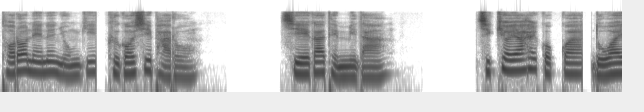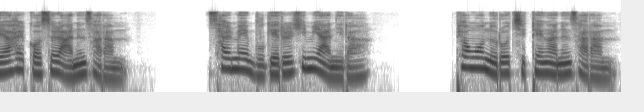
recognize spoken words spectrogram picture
덜어내는 용기, 그것이 바로 지혜가 됩니다. 지켜야 할 것과 놓아야 할 것을 아는 사람. 삶의 무게를 힘이 아니라 평온으로 지탱하는 사람.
